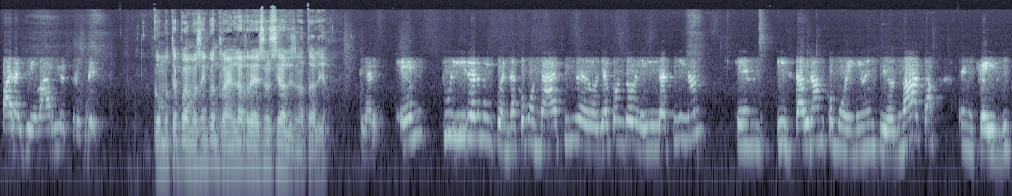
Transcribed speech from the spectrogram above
para llevarle progreso. ¿Cómo te podemos encontrar en las redes sociales, Natalia? Claro, en Twitter me encuentran como Nati Bedoya con doble I latina, en Instagram como N22Nata, en Facebook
